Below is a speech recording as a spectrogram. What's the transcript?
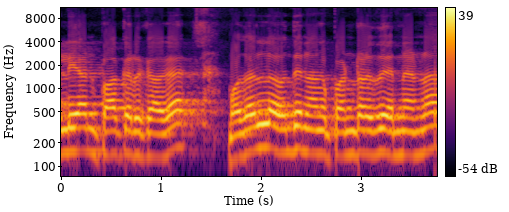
இல்லையான்னு பார்க்கறதுக்காக முதல்ல வந்து நாங்கள் பண்ணுறது என்னென்னா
